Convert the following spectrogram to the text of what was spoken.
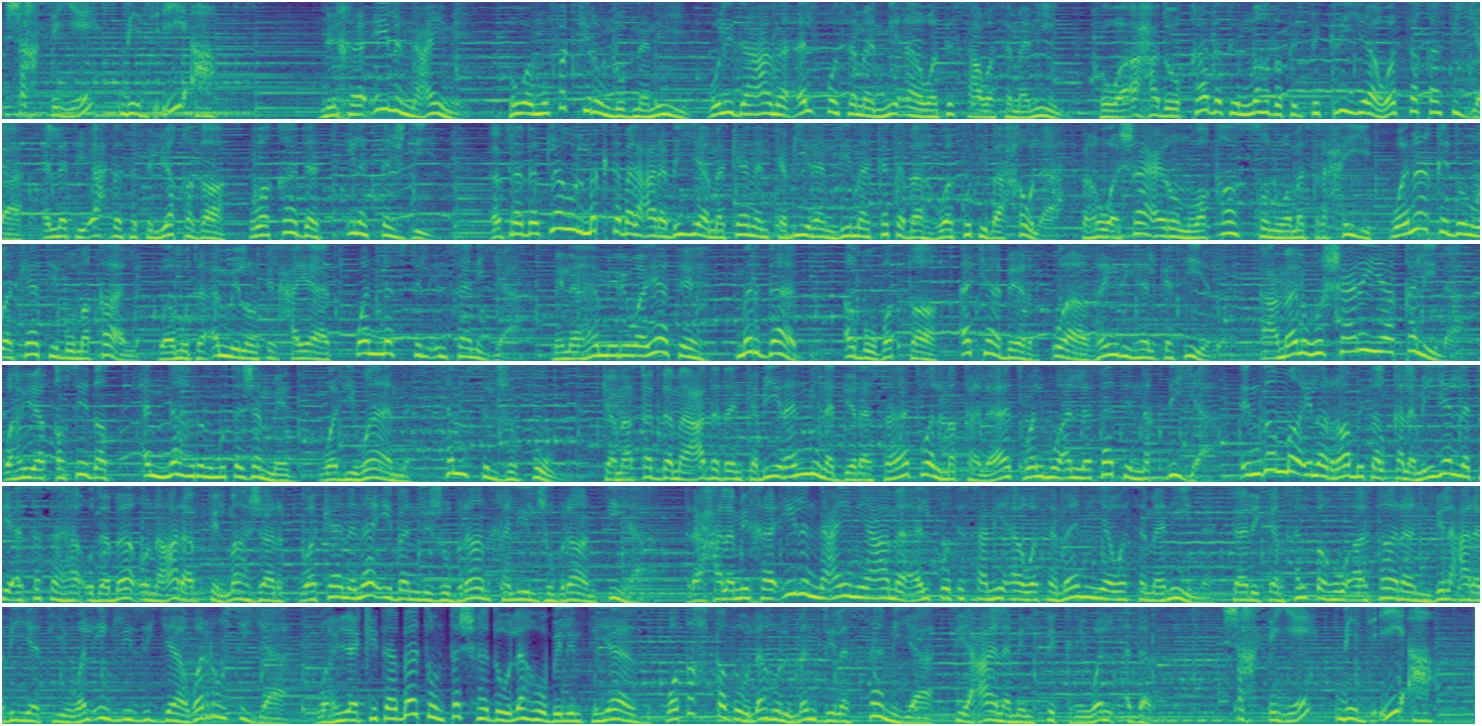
شخصية بدقيقة. ميخائيل النعيمي هو مفكر لبناني ولد عام 1889 هو أحد قادة النهضة الفكرية والثقافية التي أحدثت اليقظة وقادت إلى التجديد. أفردت له المكتبة العربية مكانا كبيرا لما كتبه وكتب حوله فهو شاعر وقاص ومسرحي وناقد وكاتب مقال ومتأمل في الحياة والنفس الإنسانية. من أهم رواياته مرداد أبو بطة أكابر وغيرها الكثير. أعماله الشعرية قليلة وهي قصيدة النهر المتجمد وديوان همس الجفون. كما قدم عددا كبيرا من الدراسات والمقالات والمؤلفات النقدية. انضم إلى الرابطة القلمية التي أسسها أدباء عرب في المهجر وكان نائبا لجبران خليل جبران فيها. رحل ميخائيل النعيم عام 1988 تاركا خلفه آثارا بالعربية والإنجليزية والروسية. وهي كتابات تشهد له بالامتياز وتحفظ له المنزل السامية في عالم الفكر والأدب. شخصية بدقيقة.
